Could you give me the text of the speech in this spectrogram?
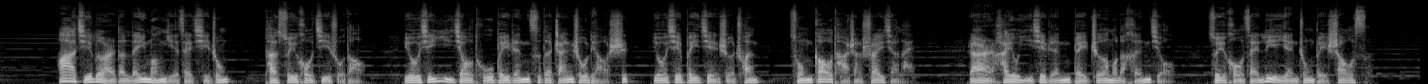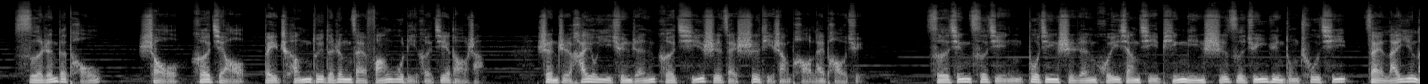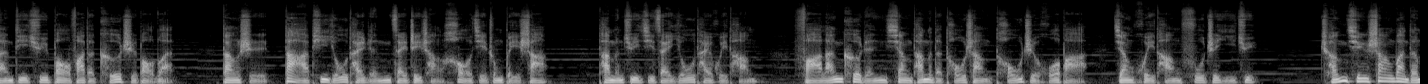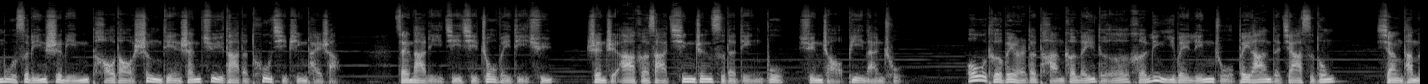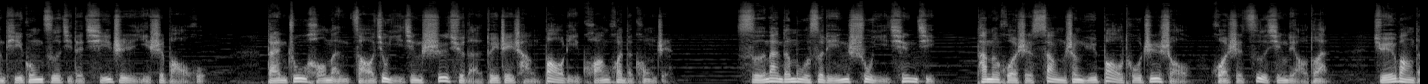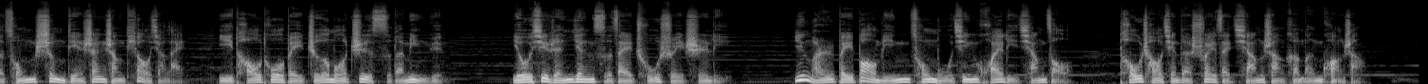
阿吉勒尔的雷蒙也在其中。他随后记述道：“有些异教徒被仁慈的斩首了事，有些被箭射穿，从高塔上摔下来；然而还有一些人被折磨了很久，最后在烈焰中被烧死。死人的头、手和脚被成堆的扔在房屋里和街道上，甚至还有一群人和骑士在尸体上跑来跑去。”此情此景不禁使人回想起平民十字军运动初期在莱茵兰地区爆发的可耻暴乱。当时，大批犹太人在这场浩劫中被杀，他们聚集在犹太会堂，法兰克人向他们的头上投掷火把，将会堂付之一炬。成千上万的穆斯林市民逃到圣殿山巨大的凸起平台上，在那里及其周围地区，甚至阿克萨清真寺的顶部寻找避难处。欧特维尔的坦克雷德和另一位领主贝安的加斯东向他们提供自己的旗帜以示保护，但诸侯们早就已经失去了对这场暴力狂欢的控制。死难的穆斯林数以千计，他们或是丧生于暴徒之手，或是自行了断，绝望地从圣殿山上跳下来，以逃脱被折磨致死的命运。有些人淹死在储水池里，婴儿被暴民从母亲怀里抢走。头朝前的摔在墙上和门框上，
